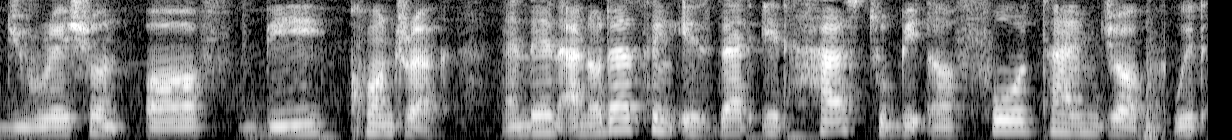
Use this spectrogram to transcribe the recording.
duration of the contract and then another thing is that it has to be a full-time job with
